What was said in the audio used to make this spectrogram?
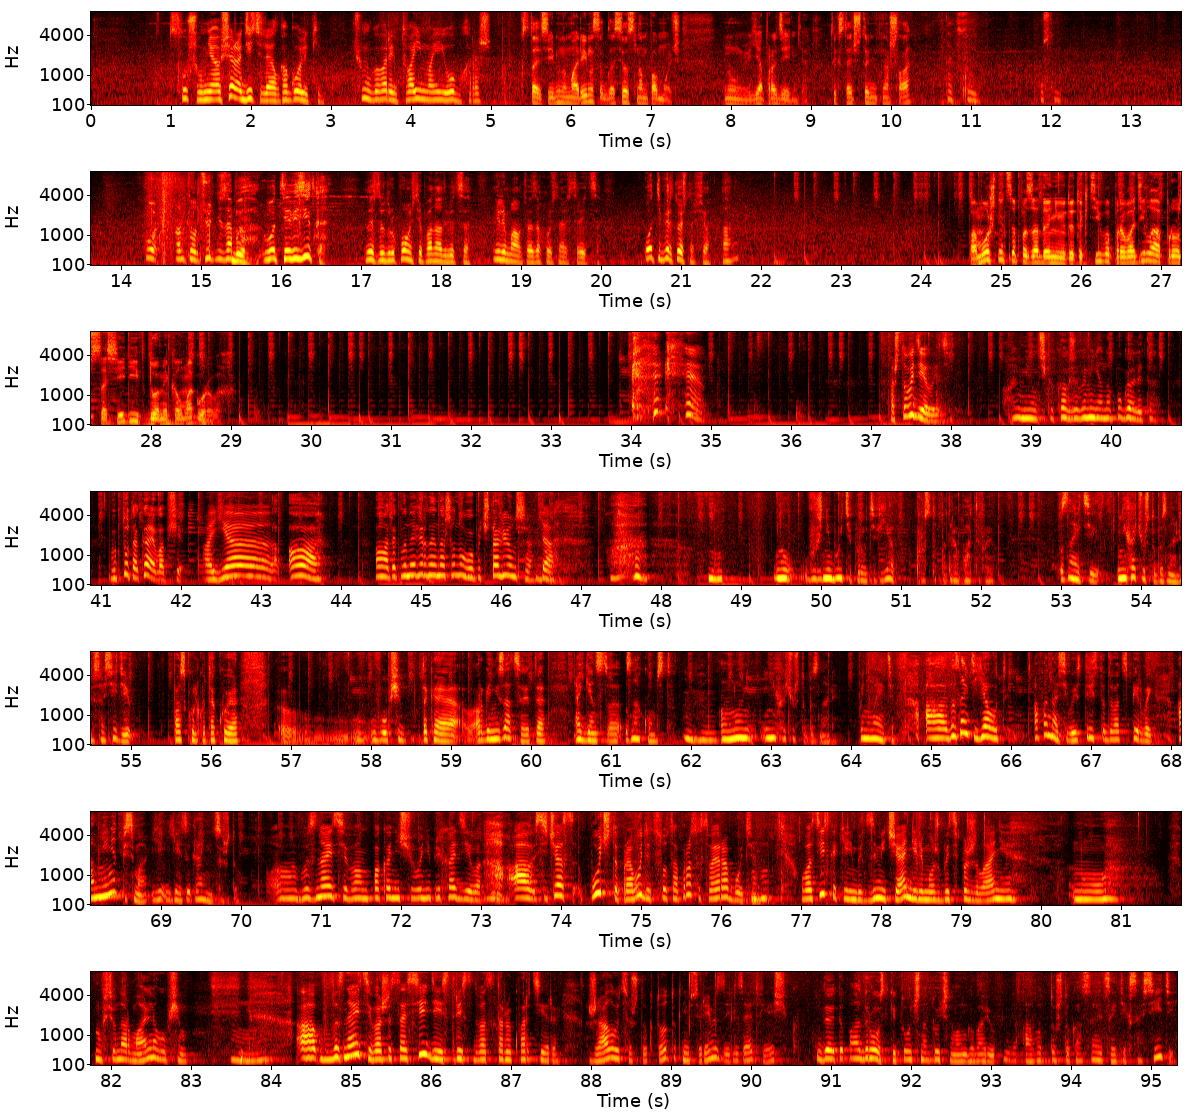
Слушай, у меня вообще родители алкоголики. Чему мы говорим? Твои, мои, оба хороши. Кстати, именно Марина согласилась нам помочь. Ну, я про деньги. Ты, кстати, что-нибудь нашла? Так, все, пошли. Ой, Антон, чуть не забыл. Вот тебе визитка. Ну, если вдруг помощь тебе понадобится, или мама твоя захочет с нами встретиться. Вот теперь точно все. Ага. Помощница по заданию детектива проводила опрос соседей в доме Колмогоровых. А что вы делаете? Ой, милочка, как же вы меня напугали-то? Вы кто такая вообще? А я... А, а, так вы, наверное, наша новая почтальонша? Да. Ну, ну, вы же не будете против, я просто подрабатываю. Знаете, не хочу, чтобы знали соседи, поскольку такое, э, в общем, такая организация – это агентство знакомств. Мгм. Ну, не хочу, чтобы знали. Понимаете? А вы знаете, я вот Афанасьева из 321 а мне нет письма? Я, я из-за границы жду. А, Вы знаете, вам пока ничего не приходило. А сейчас почта проводит соцопрос о своей работе. У вас есть какие-нибудь замечания или, может быть, пожелания? Ну, ну все нормально, в общем. А вы знаете, ваши соседи из 322 квартиры жалуются, что кто-то к ним все время залезает в ящик. Да это подростки, точно, точно вам говорю. А вот то, что касается этих соседей,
